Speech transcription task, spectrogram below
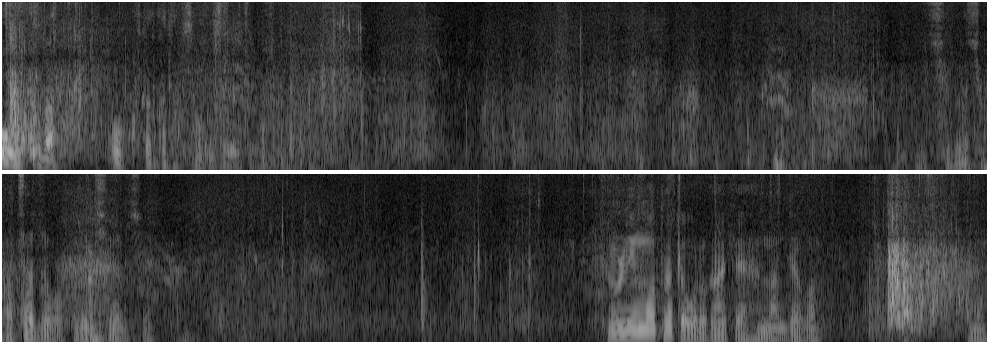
오 크다. 오 크다 크다. 상어 있어 그렇지 그렇지. 받쳐주고. 그렇지 그렇지. 트롤링 모터 쪽으로 가게. 하면 안 되고. 어,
